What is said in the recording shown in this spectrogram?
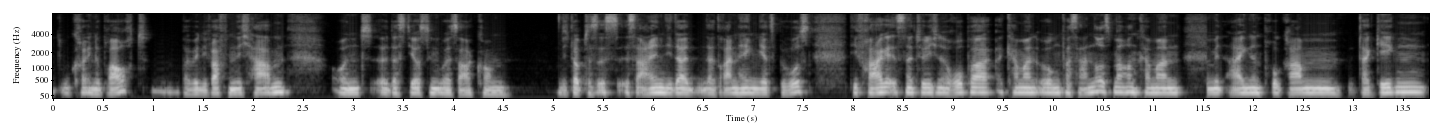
die Ukraine braucht, weil wir die Waffen nicht haben und äh, dass die aus den USA kommen. Ich glaube, das ist, ist allen, die da, da dranhängen, jetzt bewusst. Die Frage ist natürlich in Europa, kann man irgendwas anderes machen? Kann man mit eigenen Programmen dagegen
